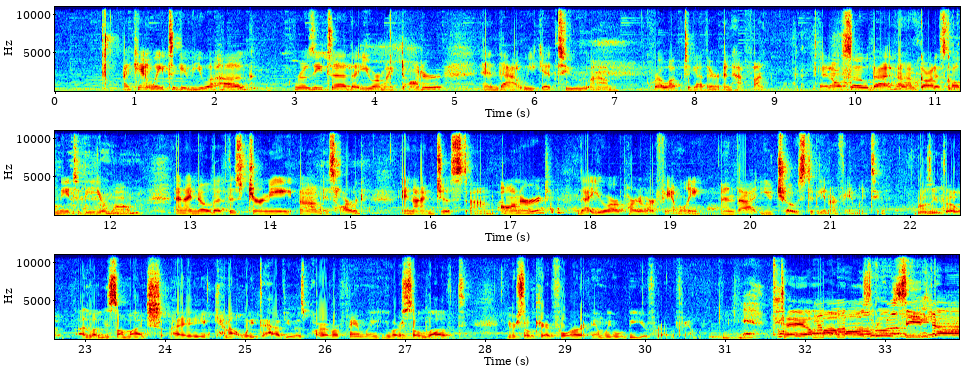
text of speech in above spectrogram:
I can't wait to give you a hug, Rosita, that you are my daughter and that we get to um, grow up together and have fun. And also that um, God has called me to be your mom. And I know that this journey um, is hard. And I'm just um, honored that you are a part of our family and that you chose to be in our family too. Rosita, I love you so much. I cannot wait to have you as part of our family. You are so loved, you are so cared for, and we will be your forever family. Te amamos, Rosita!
